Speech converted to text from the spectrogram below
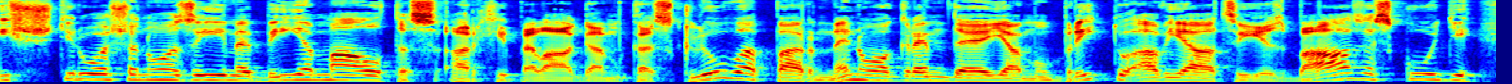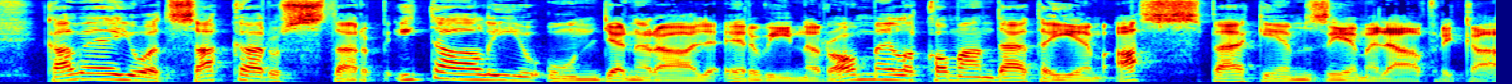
izšķiroša nozīme bija Maltas arhipelāgam, kas kļuva par nenogremdējamu britu aviācijas bāzes kuģi, kavējot sakarus starp Itāliju un ģenerāļa Ervīna Romela komandētajiem asspēkiem Ziemeļāfrikā.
